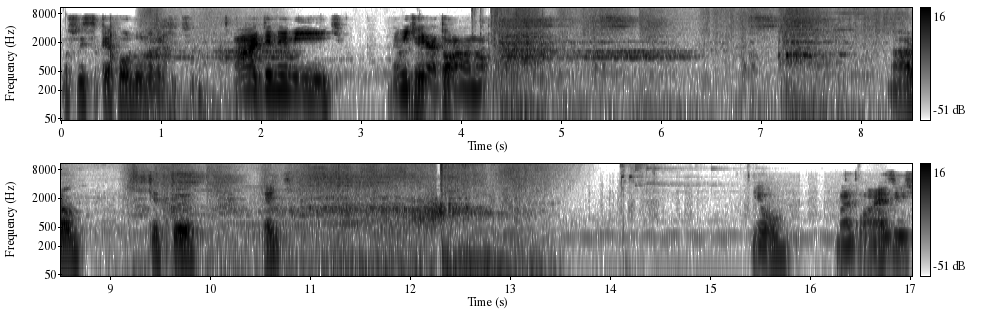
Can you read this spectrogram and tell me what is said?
Most vissza kell fordulnom egy kicsit. Áj, de nem így! Nem így, hogy eltalálnak. Három, kettő, egy. Jó, megvan ez is.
